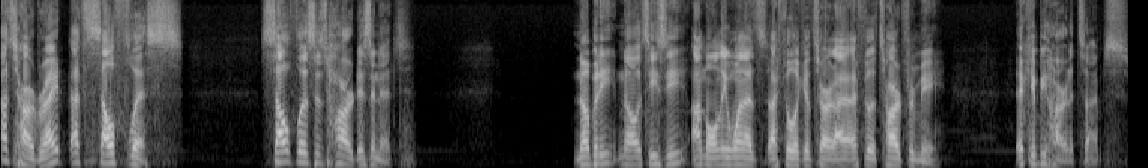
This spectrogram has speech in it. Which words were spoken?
That's hard, right? That's selfless. Selfless is hard, isn't it? Nobody? No, it's easy. I'm the only one that's, I feel like it's hard. I, I feel it's hard for me. It can be hard at times.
